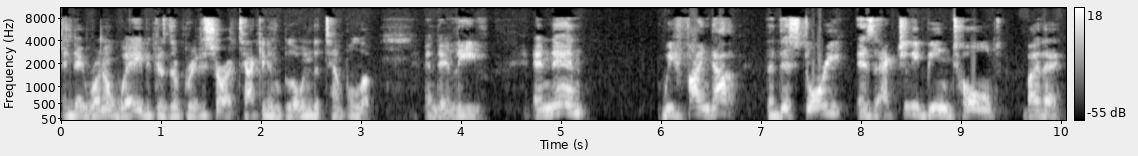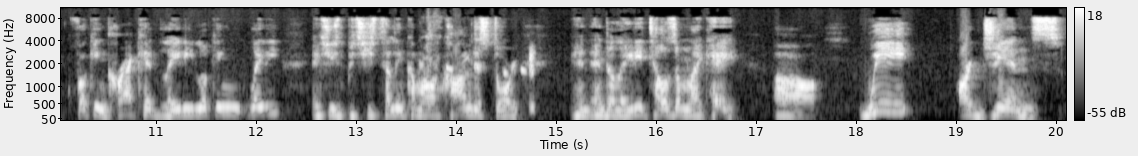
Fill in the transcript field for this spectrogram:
And they run away because the british are attacking and blowing the temple up. And they leave. And then we find out that this story is actually being told by that fucking crackhead lady looking lady. And she's she's telling Kamala Khan this story and and the lady tells them like hey uh we are jinns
